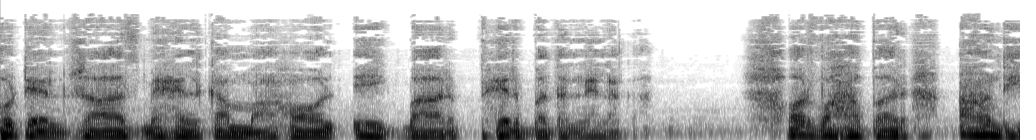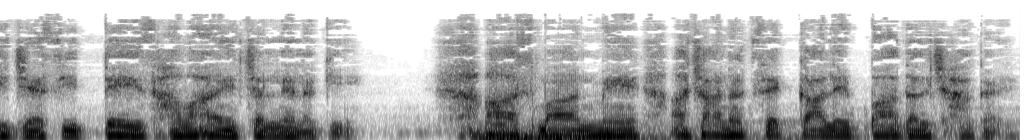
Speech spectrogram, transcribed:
होटल राजमहल का माहौल एक बार फिर बदलने लगा और वहाँ पर आंधी जैसी तेज हवाएँ चलने लगी। आसमान में अचानक से काले बादल छा गए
